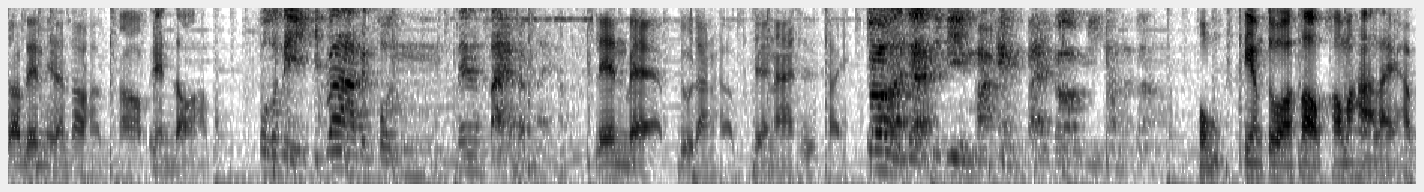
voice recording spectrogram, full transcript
ชอบเล่นในดันดอร์ครับ ชอบเล่นดอครับ ปกติคิดว่าเป็นคนเล่นสไตล์แบบไหนครับ เล่นแบบดูดันครับเจอหน้าคือใส่ก็หลังจากที่บีมพักแข่งไปก็มีทำอะไรบ้างครับ ผมเตรียมตัวสอบเข้ามหาลัยครับ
